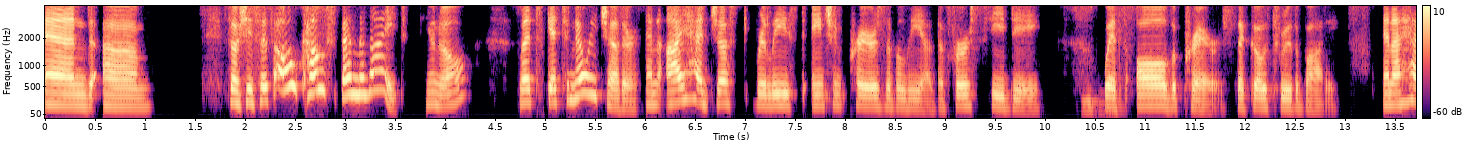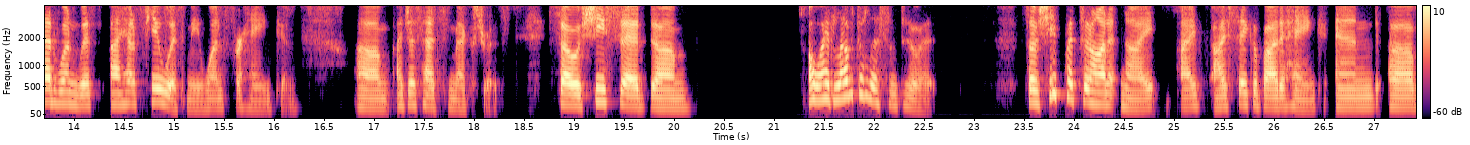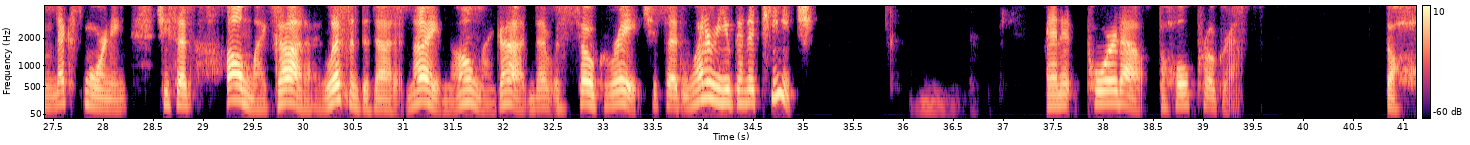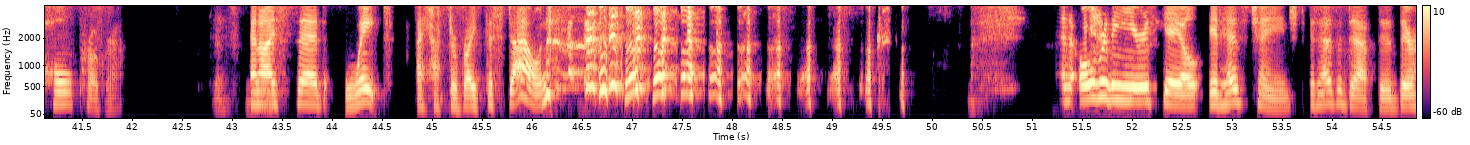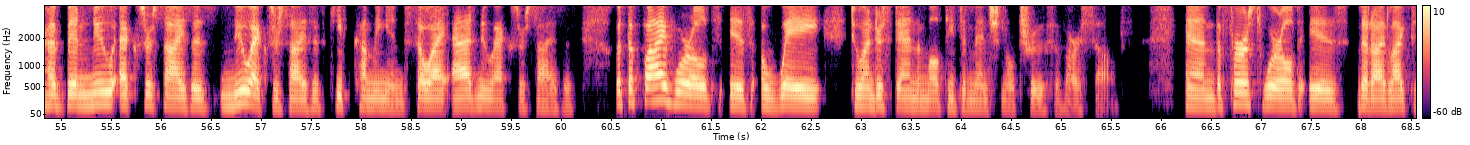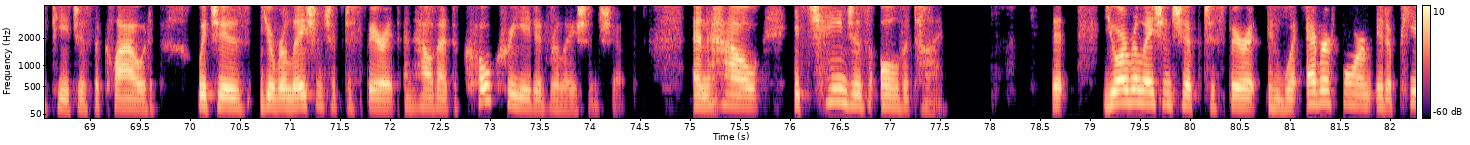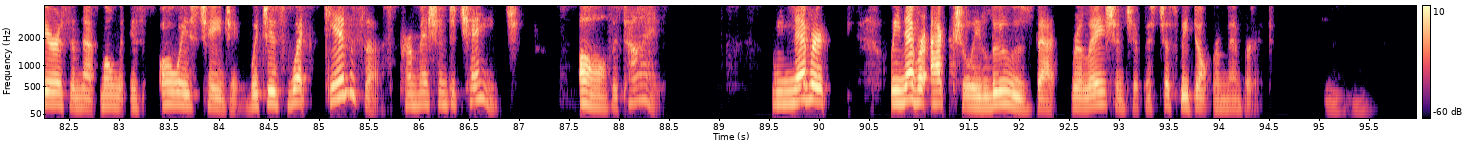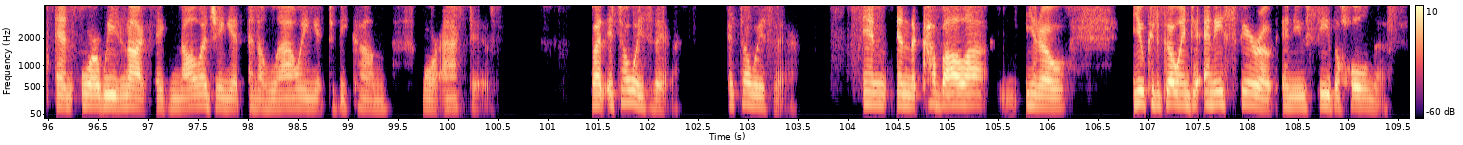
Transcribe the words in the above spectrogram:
And um, so she says, Oh, come spend the night, you know, let's get to know each other. And I had just released Ancient Prayers of Aliyah, the first CD mhm. with all the prayers that go through the body. And I had one with, I had a few with me, one for Hank, and um, I just had some extras. So she said, um, Oh, I'd love to listen to it. So she puts it on at night. I, I say goodbye to Hank. And um, next morning, she said, Oh my God, I listened to that at night. And oh my God, that was so great. She said, What are you going to teach? And it poured out the whole program, the whole program. That's And I said, wait, I have to write this down. and over the years, Gail, it has changed. It has adapted. There have been new exercises, new exercises keep coming in. So I add new exercises. But the five worlds is a way to understand the multidimensional truth of ourselves. And the first world is that I like to teach is the cloud, which is your relationship to spirit and how that's a co created relationship and Mm. how it changes all the time. That your relationship to spirit, in whatever form it appears in that moment, is always changing, which is what gives us permission to change all the time. We never, we never actually lose that relationship. It's just we don't remember it Mhm. and or we're not acknowledging it and allowing it to become more active but it's always there it's always there in in the kabbalah you know you could go into any sphere out and you see the wholeness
